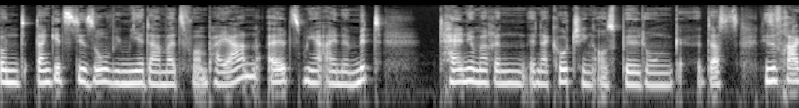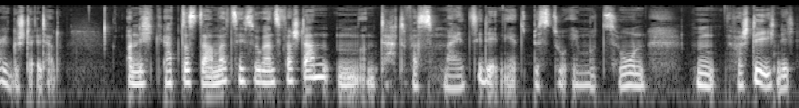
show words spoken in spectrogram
Und dann geht's dir so wie mir damals vor ein paar Jahren, als mir eine Mitteilnehmerin in der Coaching-Ausbildung das, diese Frage gestellt hat. Und ich habe das damals nicht so ganz verstanden und dachte, was meint sie denn jetzt? Bist du Emotion? Hm, verstehe ich nicht.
